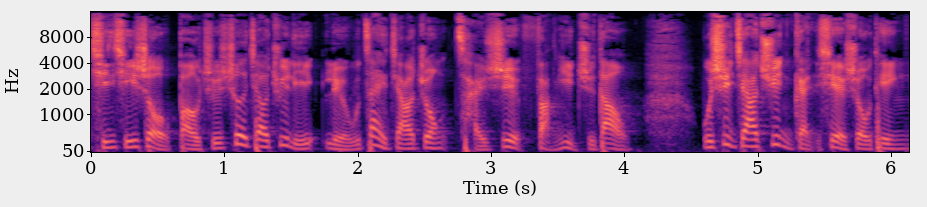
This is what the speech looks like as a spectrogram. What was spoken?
勤洗手、保持社交距离、留在家中才是防疫之道。我是嘉俊，感谢收听。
